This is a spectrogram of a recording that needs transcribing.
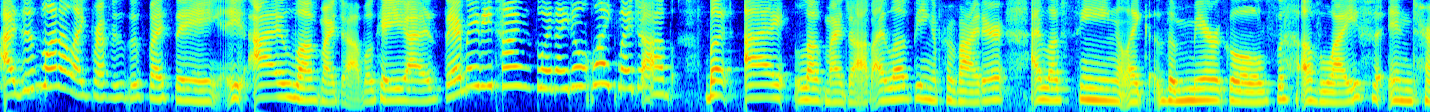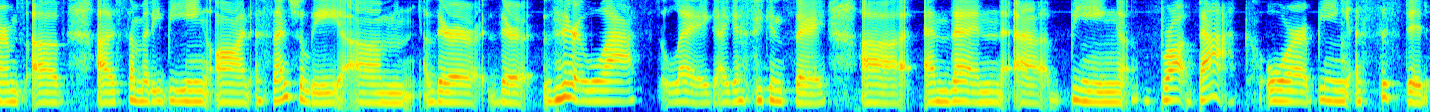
I just want to like preface this by saying I love my job. Okay you guys. There may be times when I don't like my job but I love my job. I love being a provider. I love seeing like the miracles of life in terms of uh, somebody being on essentially um, their their their last leg I guess you can say uh, and then uh, being brought back or or being assisted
